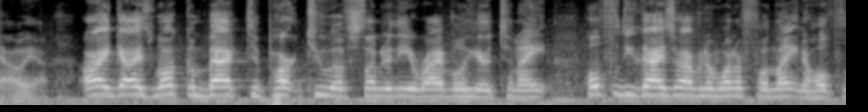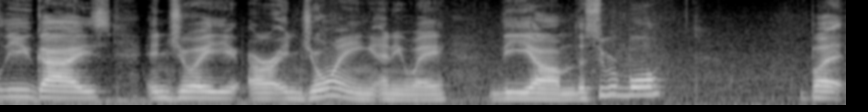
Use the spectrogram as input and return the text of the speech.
Yeah, oh yeah. Alright guys, welcome back to part two of Slender the Arrival here tonight. Hopefully you guys are having a wonderful night and hopefully you guys enjoy are enjoying anyway the um the Super Bowl. But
